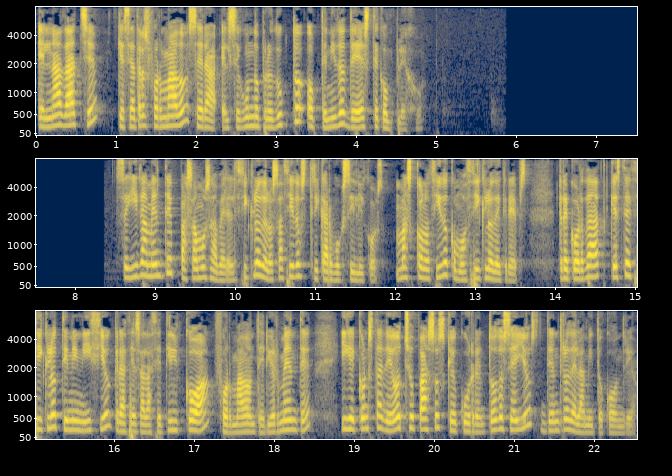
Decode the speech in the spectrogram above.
El NADH que se ha transformado será el segundo producto obtenido de este complejo. Seguidamente pasamos a ver el ciclo de los ácidos tricarboxílicos, más conocido como ciclo de Krebs. Recordad que este ciclo tiene inicio gracias al acetil-CoA formado anteriormente y que consta de ocho pasos que ocurren todos ellos dentro de la mitocondria.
